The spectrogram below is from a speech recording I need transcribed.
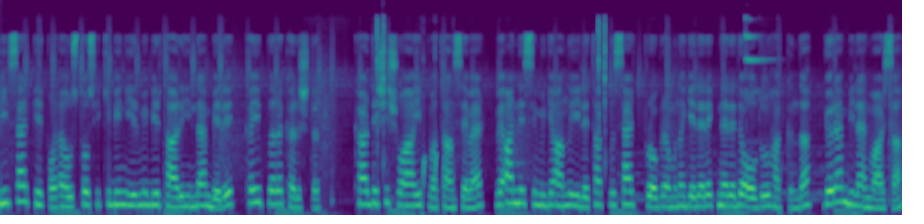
Bilsel Pirpor Ağustos 2021 tarihinden beri kayıplara karıştı. Kardeşi Şuayip vatansever ve annesi Müge Anlı ile Tatlı Sert programına gelerek nerede olduğu hakkında gören bilen varsa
